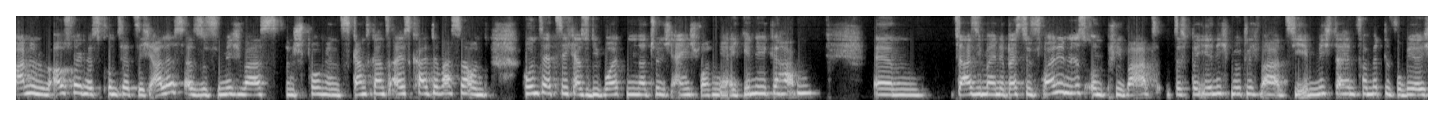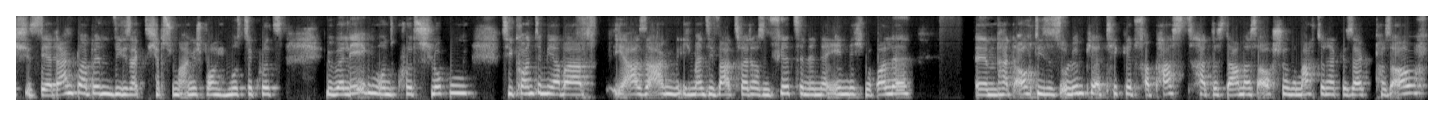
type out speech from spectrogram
Spannend und aufregend ist grundsätzlich alles. Also für mich war es ein Sprung ins ganz, ganz eiskalte Wasser und grundsätzlich, also die wollten natürlich eigentlich wollten wir Jenike haben. Ähm, da sie meine beste Freundin ist und privat das bei ihr nicht möglich war, hat sie eben mich dahin vermittelt, wobei ich sehr dankbar bin. Wie gesagt, ich habe es schon mal angesprochen, ich musste kurz überlegen und kurz schlucken. Sie konnte mir aber ja sagen, ich meine, sie war 2014 in der ähnlichen Rolle, ähm, hat auch dieses Olympiaticket verpasst, hat das damals auch schon gemacht und hat gesagt, pass auf,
